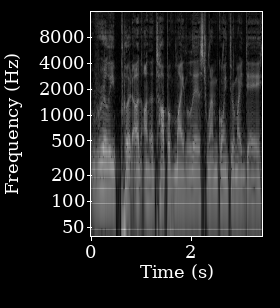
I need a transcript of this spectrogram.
really put on, on, the top of my list when i'm going through my day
